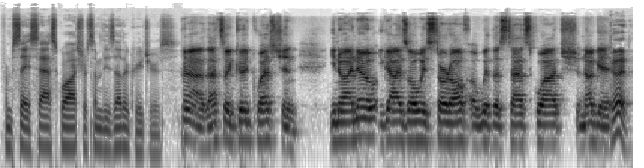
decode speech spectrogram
from say Sasquatch or some of these other creatures? Huh, that's a good question. You know, I know you guys always start off uh, with a Sasquatch nugget. Good.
